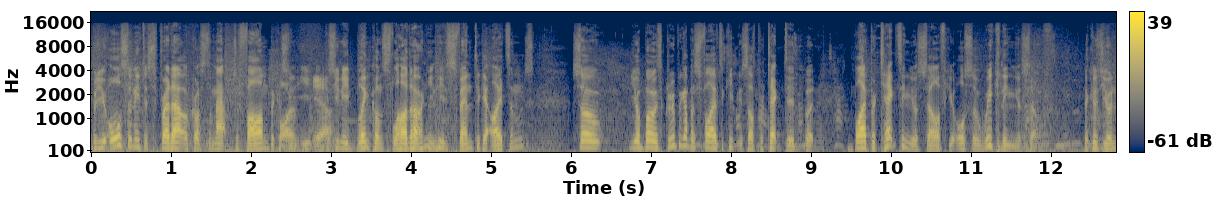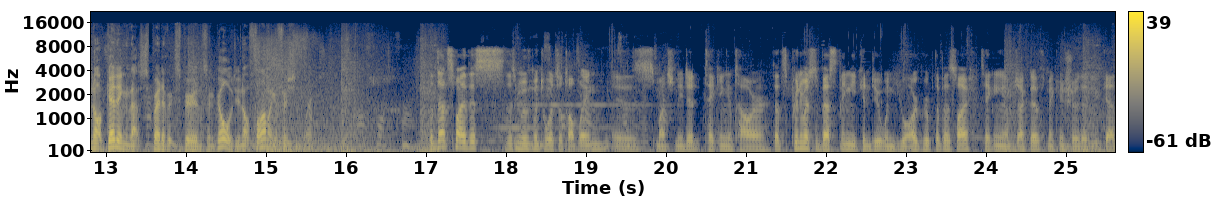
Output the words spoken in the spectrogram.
But you also need to spread out across the map to farm because Farm, you, you, yeah. because you need blink on Slardar and you need Sven to get items. So you're both grouping up as five to keep yourself protected, but by protecting yourself, you're also weakening yourself. Because you're not getting that spread of experience and gold. You're not farming efficiently. But that's why this this movement towards the top lane is much needed. Taking a tower. That's pretty much the best thing you can do when you are grouped up as five. Taking an objective, making sure that you get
